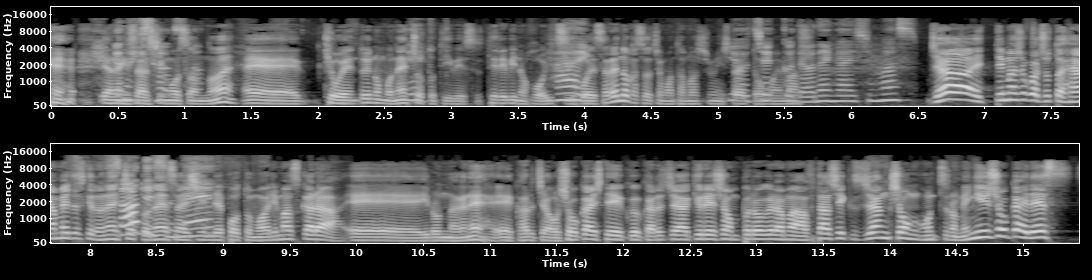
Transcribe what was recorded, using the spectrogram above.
え ー柳沢慎吾さんのね、えー共演というのもね、えちょっと TBS テレビの方いつはい放映されるのか、そちらも楽しみにしたいと思います。ックでお願いします。じゃあ行ってみましょうか、ちょっと早めですけどね、ちょっとね最新レポートもありますから、えーいろんなね、えーカルチャーを紹介していくカルチャーキュレーションプログラム、アフターシックスジャンクション、本日のメニュー紹介です。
